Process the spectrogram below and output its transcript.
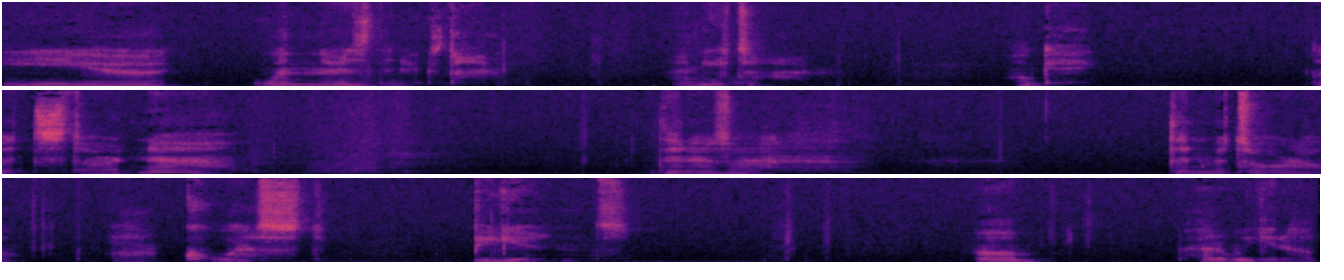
Yeah. When is the next time? Anytime. Okay. Let's start now. Then as our then Matoro, our quest begins. Um, how do we get up?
